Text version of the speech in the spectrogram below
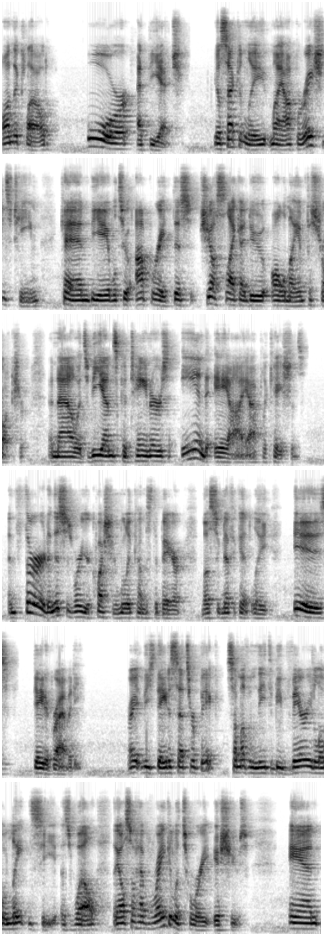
on the cloud, or at the edge. You know, secondly, my operations team can be able to operate this just like I do all of my infrastructure. And now it's VMs, containers, and AI applications. And third, and this is where your question really comes to bear most significantly, is data gravity. Right? These data sets are big. Some of them need to be very low latency as well. They also have regulatory issues. And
